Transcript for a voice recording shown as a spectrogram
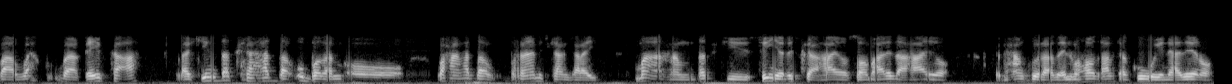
baa wax baa qeyb ka ah. Laakiin dadka hadda u badan oo waxaan hadda barnaamijkan galay ma ahan dadkii senioriska ahaay oo soomaalida ahaayo maxaan ku yidhahda ilmahooda halkan ku weynaadeenoo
